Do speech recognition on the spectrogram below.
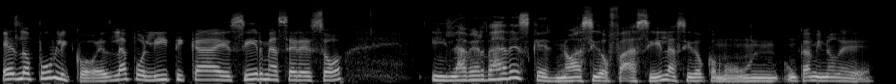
es lo público, es la política, es irme a hacer eso. Y la verdad es que no ha sido fácil, ha sido como un, un camino de,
